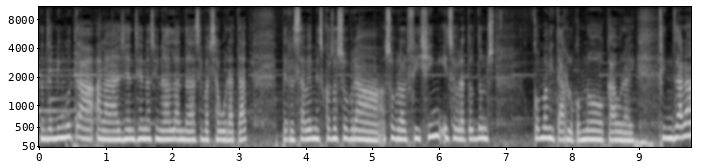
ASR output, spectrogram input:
Doncs hem vingut a, a l'Agència Nacional de Ciberseguretat per saber més coses sobre, sobre el phishing i sobretot doncs, com evitar-lo, com no caure-hi. Fins ara,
